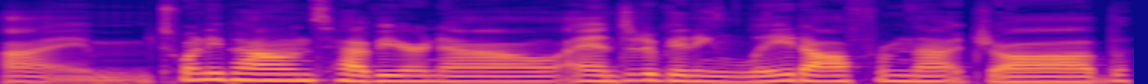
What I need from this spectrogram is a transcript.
I'm 20 pounds heavier now. I ended up getting laid off from that job.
